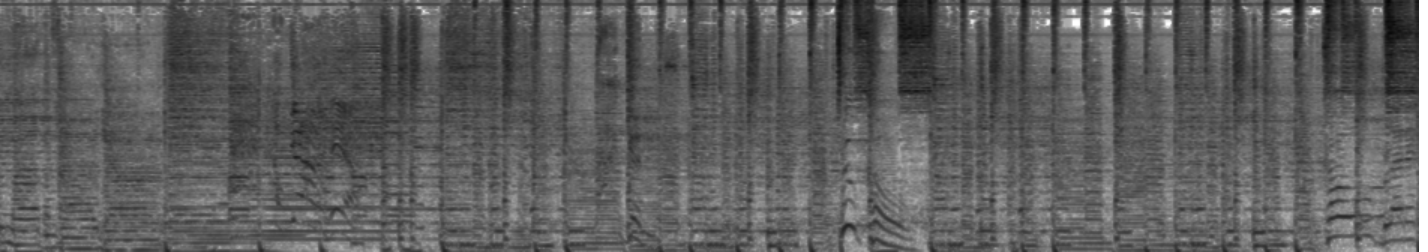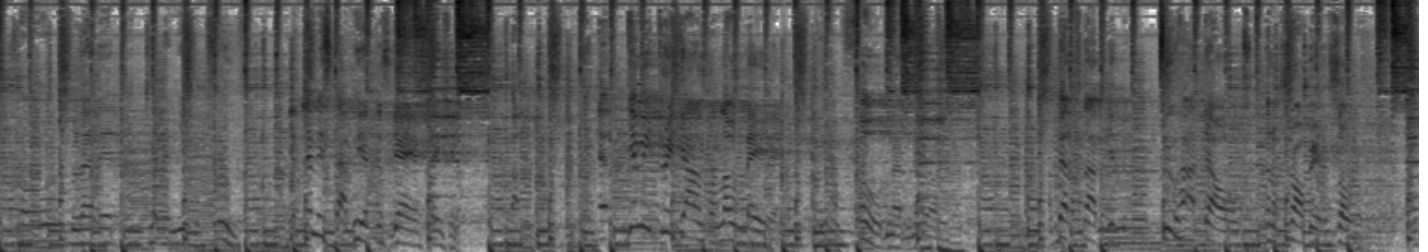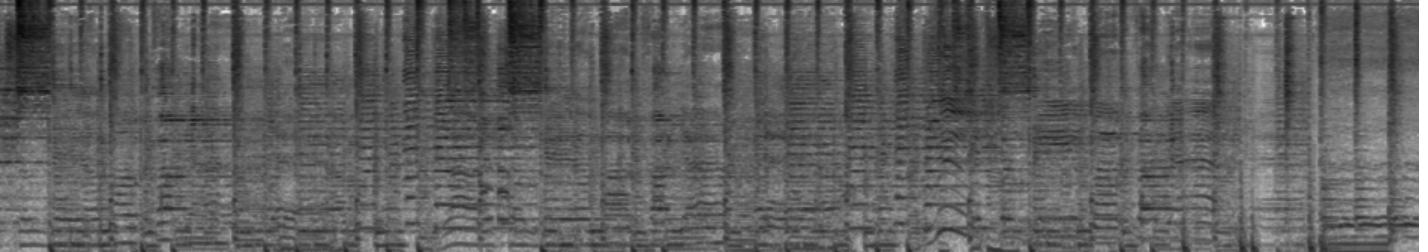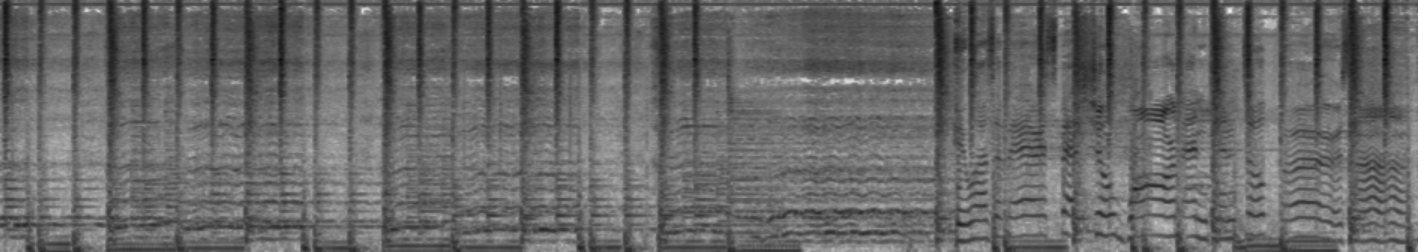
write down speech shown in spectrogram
blooded and telling you the truth. Let, me stop here at this gas station. give me three gallons of low I'm full nothing else. I better stop and get two hot dogs and strawberry soda. He was a very special, warm and gentle person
